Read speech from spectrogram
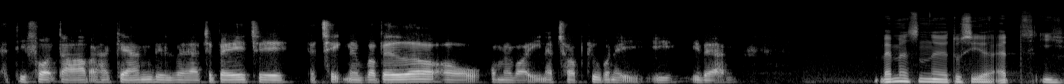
at de folk, der arbejder her, gerne vil være tilbage til, da tingene var bedre, og, og man var en af topklubberne i, i, i verden. Hvad med sådan, øh, du siger, at i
